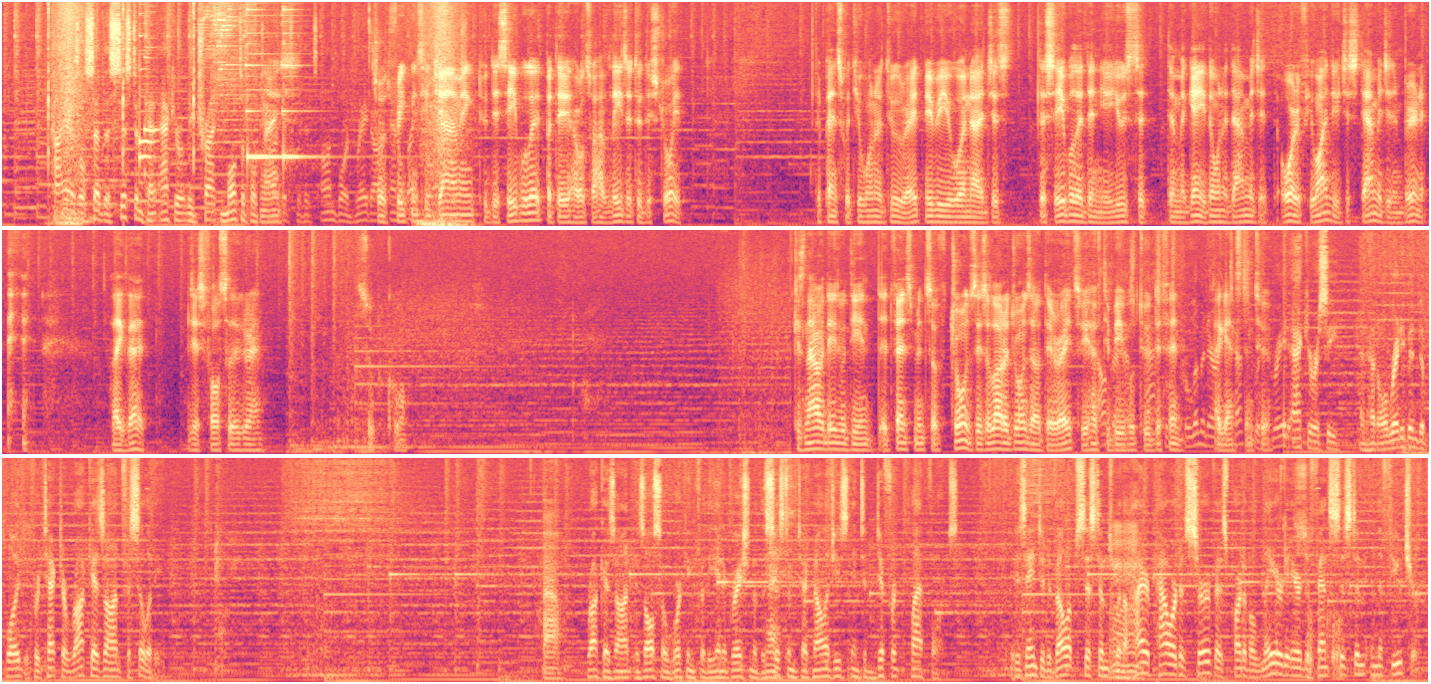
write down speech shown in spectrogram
Kayazel said the system can accurately track multiple nice. targets with its onboard radar. So it's frequency jamming to disable it, but they also have laser to destroy it. Depends what you want to do right? Maybe you want to just disable it then you use it, them again you don't want to damage it. Or if you want you just damage it and burn it. Like that. It just falls to the ground. Super cool because nowadays with the advancements of drones there's a lot of drones out there right so you have to be able to defend against them too great accuracy and had already been deployed to protect a Roketsan facility Wow. Roketsan is also working for the integration of the nice. system technologies into different platforms. It is aimed to develop systems mm. with a mm. higher power to serve as part of a layered air defense cool. system in the future.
